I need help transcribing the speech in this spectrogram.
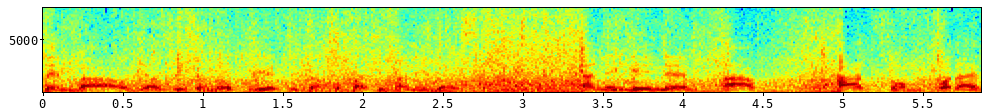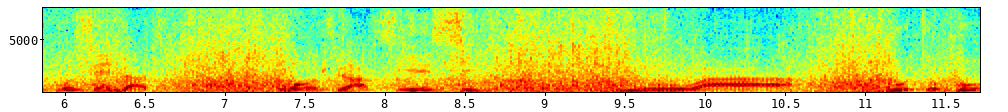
member of the Association of Estate and Property Managers. And again, um, I've heard some other people saying that once you have CAC, you are good to go.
